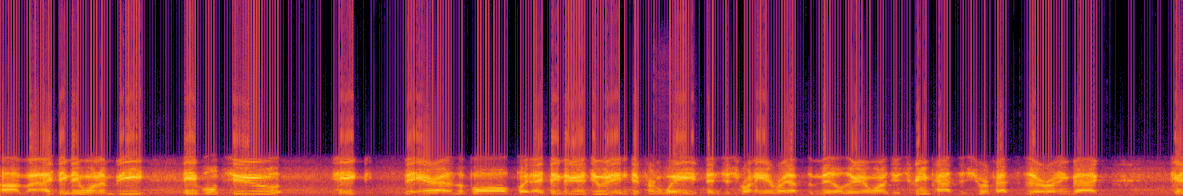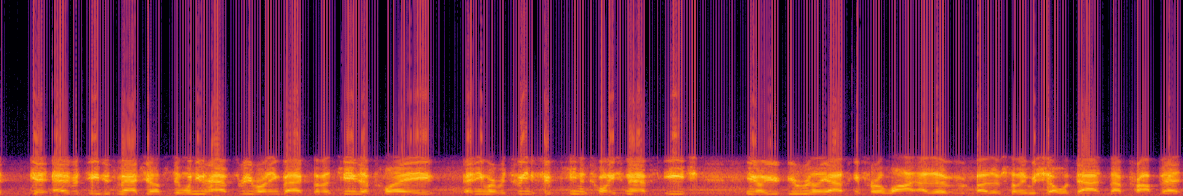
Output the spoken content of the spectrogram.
um, I think they want to be able to take the air out of the ball, but I think they're going to do it in different ways than just running it right up the middle. They're going to want to do screen passes, short passes to their running back, get get advantageous matchups. And when you have three running backs on a team that play anywhere between 15 and 20 snaps each, you know, you're, you're really asking for a lot out of out of Sony Michel with that that prop bet.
